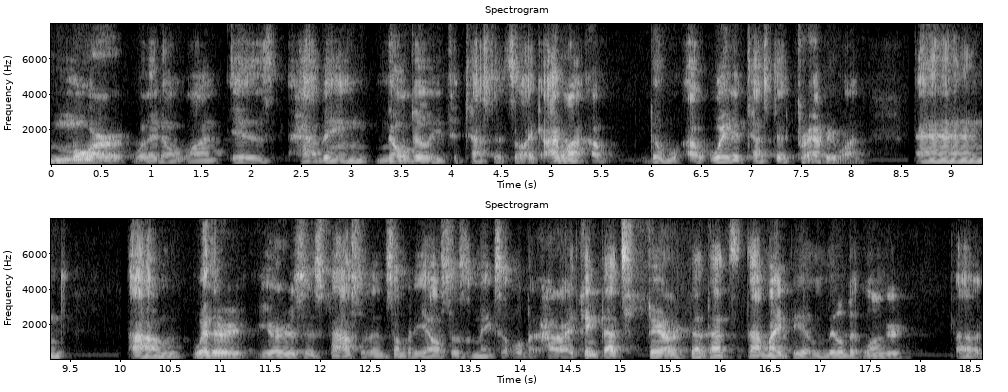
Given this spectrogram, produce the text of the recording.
more what I don't want is having no ability to test it. So like I want a, the a way to test it for everyone. And um, whether yours is faster than somebody else's makes it a little bit harder. I think that's fair. That that's that might be a little bit longer uh,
